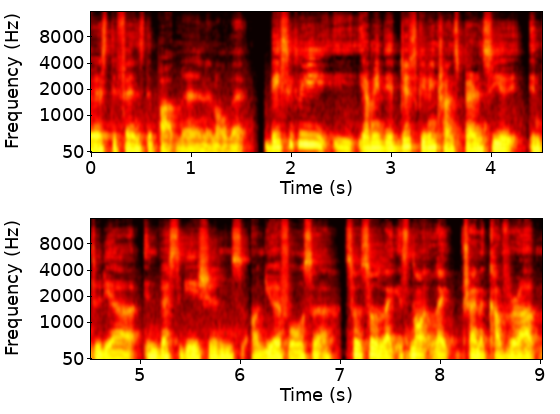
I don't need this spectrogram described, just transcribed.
U.S. Defense Department and all that. Basically, I mean they're just giving transparency into their investigations on UFOs. Uh. So so like it's not like trying to cover up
